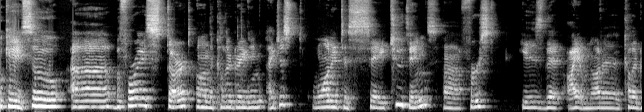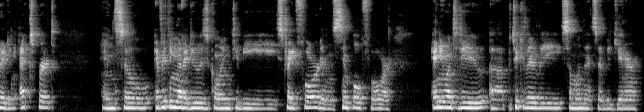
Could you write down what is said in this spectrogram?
Okay, so uh, before I start on the color grading, I just wanted to say two things. Uh, first is that I am not a color grading expert, and so everything that I do is going to be straightforward and simple for anyone to do, uh, particularly someone that's a beginner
